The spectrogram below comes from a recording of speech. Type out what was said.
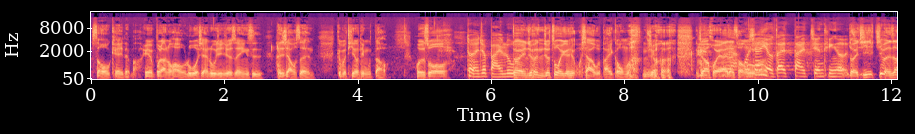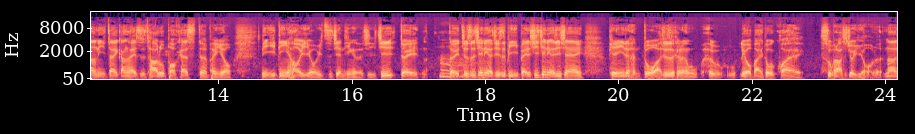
是 OK 的嘛？因为不然的话，我如果现在录进去的声音是很小声，根本听都听不到，或者说对，就白录。对，你就你就做一个下午的白工嘛，你 就你就要回来再重录。我现在有在戴监听耳机。对，其实基本上你在刚开始踏入 Podcast 的朋友，你一定要有一只监听耳机。其实对、嗯、对，就是监听耳机是必备。其实监听耳机现在便宜的很多啊，就是可能六百多块。Super Plus 就有了，那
